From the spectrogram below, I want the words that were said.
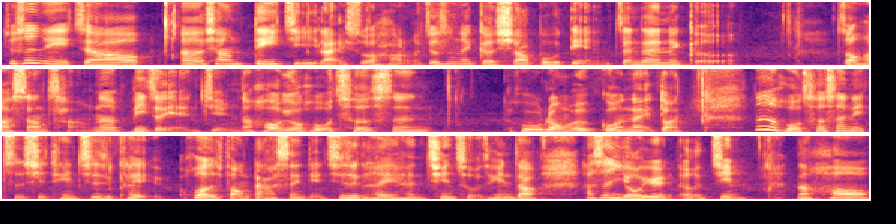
就是你只要呃像第一集来说好了，就是那个小不点站在那个中华商场，那闭着眼睛，然后有火车声。呼隆而过那一段，那个火车声你仔细听，其实可以，或者是放大声一点，其实可以很清楚的听到，它是由远而近，然后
